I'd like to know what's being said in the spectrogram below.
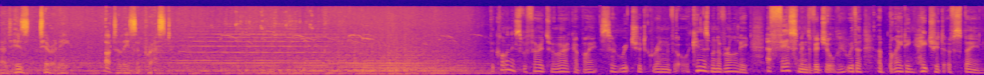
and his tyranny utterly suppressed. The colonists were ferried to America by Sir Richard Grenville, a kinsman of Raleigh, a fearsome individual with an abiding hatred of Spain.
